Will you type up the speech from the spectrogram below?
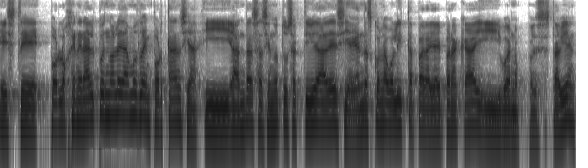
este, por lo general, pues no le damos la importancia y andas haciendo tus actividades y ahí andas con la bolita para allá y para acá y bueno, pues está bien.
